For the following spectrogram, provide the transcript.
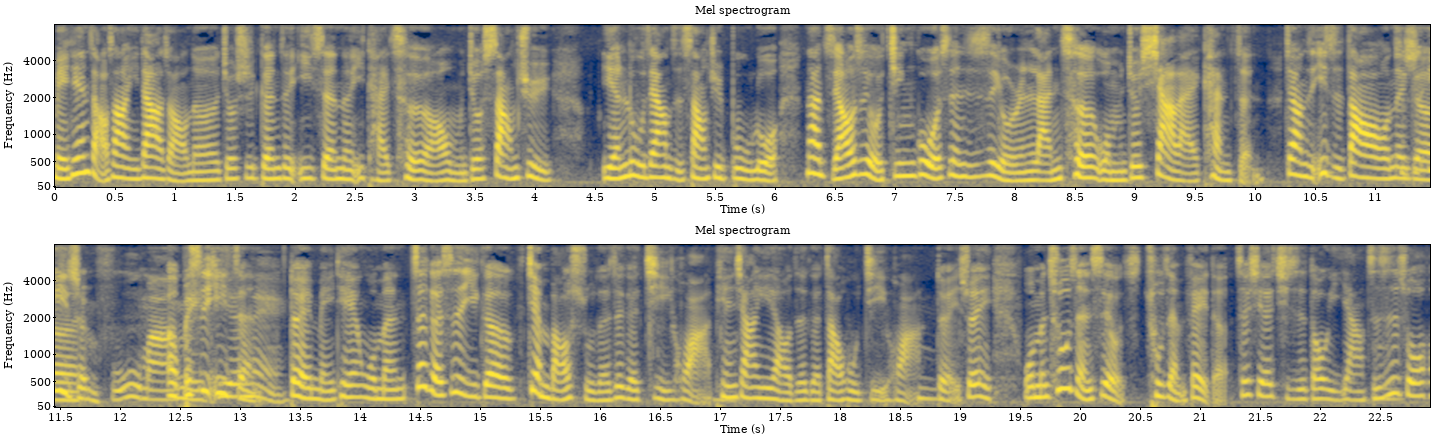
每天早上一大早呢，就是跟着医生的一台车，然后我们就上去。沿路这样子上去部落，那只要是有经过，甚至是有人拦车，我们就下来看诊，这样子一直到那个义诊服务吗？呃，不是义诊，对，每天我们这个是一个健保署的这个计划，偏向医疗这个照护计划，嗯，对，所以我们出诊是有出诊费的，这些其实都一样，只是说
